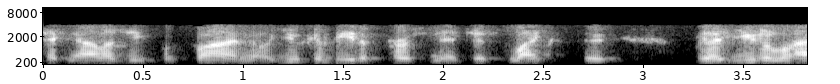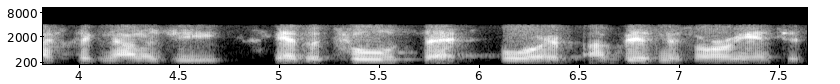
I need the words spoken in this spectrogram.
technology for fun, or you can be the person that just likes to, to utilize technology as a tool set for a business-oriented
